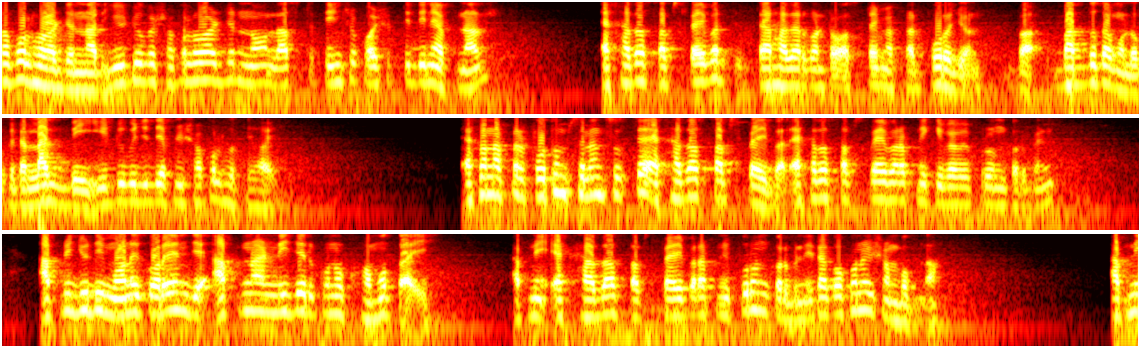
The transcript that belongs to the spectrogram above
সফল হওয়ার জন্য, আর ইউটিউবে সফল হওয়ার জন্য লাস্ট তিনশো পঁয়ষট্টি দিনে আপনার এক হাজার সাবস্ক্রাইবার চার হাজার ঘণ্টা ওয়াচ টাইম আপনার প্রয়োজন বা বাধ্যতামূলক, এটা লাগবেই। ইউটিউবে যদি আপনি সফল হতে হয় এখন আপনার প্রথম চ্যালেঞ্জ হচ্ছে এক হাজার সাবস্ক্রাইবার এক হাজার সাবস্ক্রাইবার আপনি কীভাবে পূরণ করবেন? আপনি যদি মনে করেন যে আপনার নিজের কোনো ক্ষমতায় আপনি এক হাজার সাবস্ক্রাইবার আপনি পূরণ করবেন, এটা কখনোই সম্ভব না। আপনি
